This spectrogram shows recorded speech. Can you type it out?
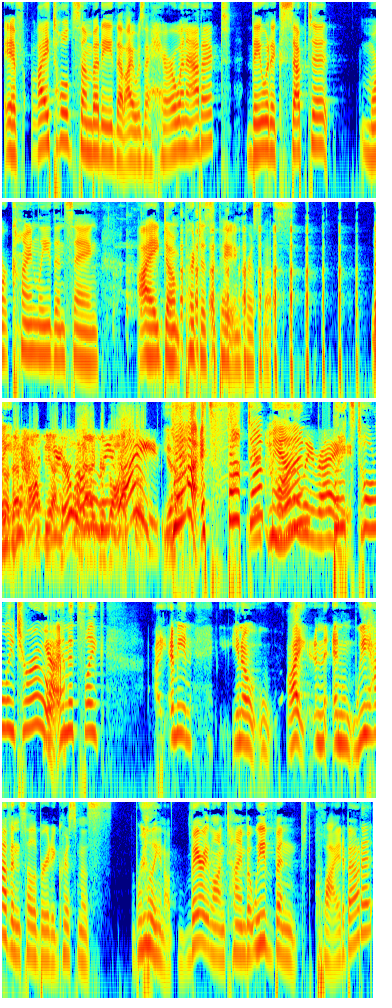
if I told somebody that I was a heroin addict, they would accept it more kindly than saying I don't participate in Christmas. No, that's yeah, awesome. Yeah, you're addict totally is awesome. right. Yeah. it's fucked You're up, man. totally right. But it's totally true. Yeah. And it's like, I, I mean, you know, I and and we haven't celebrated Christmas really in a very long time, but we've been quiet about it.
